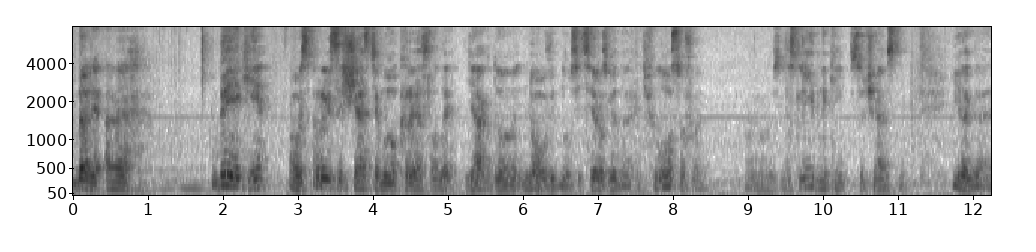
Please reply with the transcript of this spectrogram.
Далі. Е, деякі ось риси щастя ми окреслили, як до нього відносяться і розглядають філософи, дослідники сучасні і так далі.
